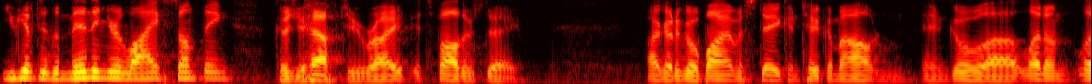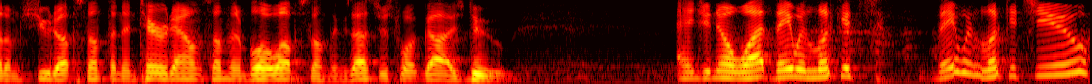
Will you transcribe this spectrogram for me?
you give to the men in your life something because you have to, right? It's Father's Day. I got to go buy a mistake and take them out and, and go uh, let them let them shoot up something and tear down something and blow up something because that's just what guys do. And you know what? They would look at they would look at you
